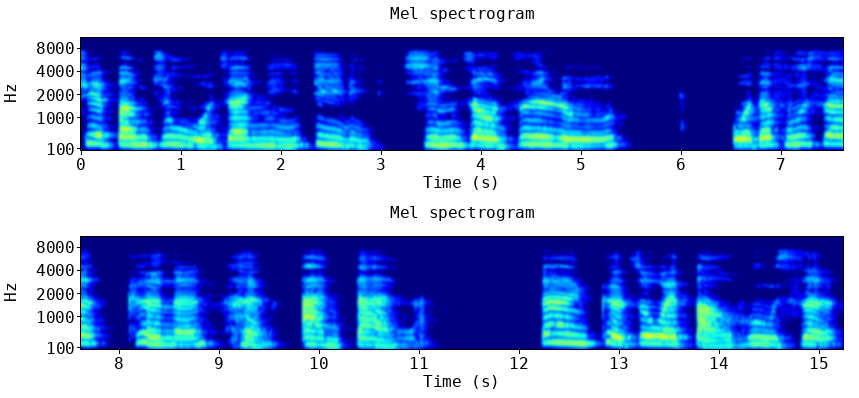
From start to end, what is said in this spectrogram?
却帮助我在泥地里行走自如。我的肤色可能很暗淡了，但可作为保护色，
